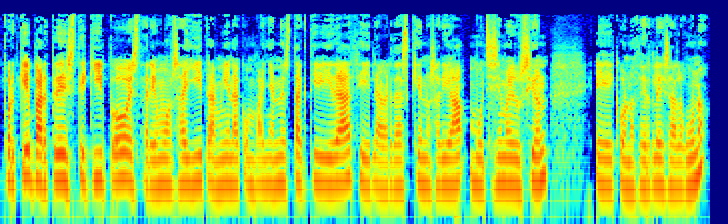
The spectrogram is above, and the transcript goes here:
porque parte de este equipo estaremos allí también acompañando esta actividad y la verdad es que nos haría muchísima ilusión eh, conocerles alguno.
